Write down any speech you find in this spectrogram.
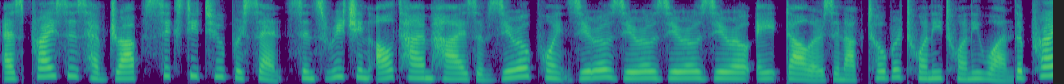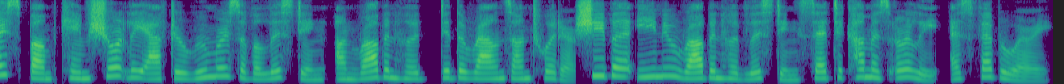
as prices have dropped 62% since reaching all-time highs of $0.00008 in October 2021. The price bump came shortly after rumors of a listing on Robinhood did the rounds on Twitter. Shiba Inu Robinhood listing said to come as early as February.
